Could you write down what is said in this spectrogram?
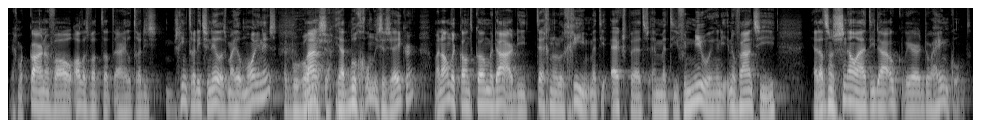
zeg maar carnaval, alles wat dat daar heel traditie misschien traditioneel is, maar heel mooi in is. Het Bourgondische. ja, het Bourgondische zeker. Maar aan de andere kant komen daar die technologie met die expats en met die vernieuwing en die innovatie. Ja, dat is een snelheid die daar ook weer doorheen komt.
